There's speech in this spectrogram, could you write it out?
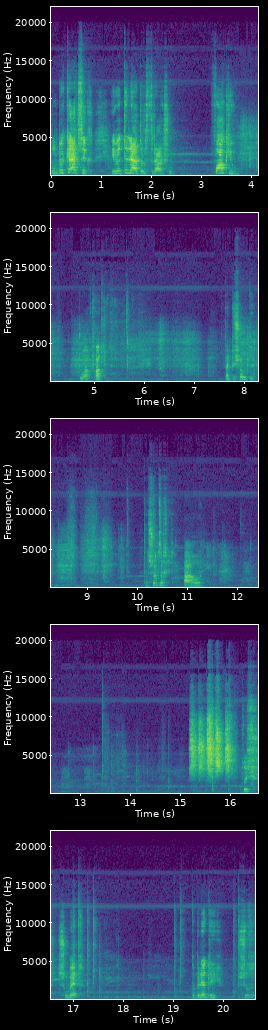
Тут би кексик і вентилятор страшив. Fuck you. Чувак, fuck you. Та пішов ти. Та що за хр... А, от. Хтось шумить? Та блін ти. Що за...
